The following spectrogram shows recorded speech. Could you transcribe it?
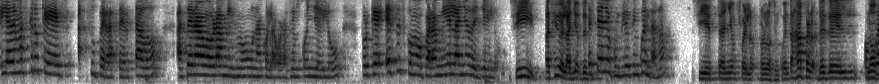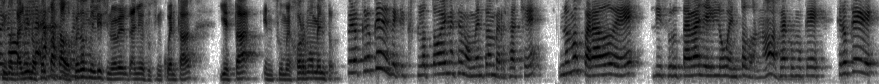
y además creo que es súper acertado hacer ahora mismo una colaboración con J-Lo, porque este es como para mí el año de J-Lo. Sí, ha sido el año. de- Este año cumplió 50, ¿no? Sí, este año fue lo- fueron los 50. Ajá, pero desde el. O No, fue- no, 51, fue la- fue el ajá, pasado. Fue 51. 2019 el año de sus 50 y está en su mejor momento. Pero creo que desde que explotó en ese momento en Versace, no hemos parado de disfrutar a J-Lo en todo, ¿no? O sea, como que creo que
